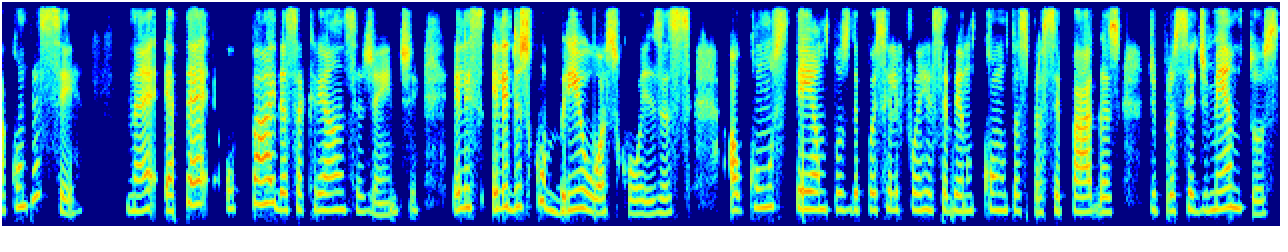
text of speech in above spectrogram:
acontecer né? Até o pai dessa criança, gente, ele, ele descobriu as coisas os tempos, depois que ele foi recebendo contas para ser pagas de procedimentos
